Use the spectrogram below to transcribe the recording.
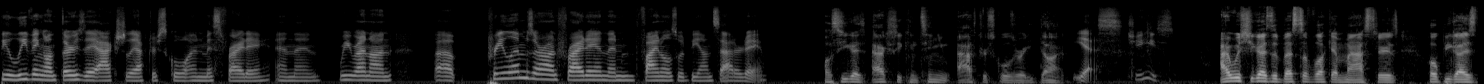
be leaving on Thursday actually after school and miss Friday, and then rerun on uh, prelims are on Friday, and then finals would be on Saturday. Oh, so you guys actually continue after school's already done. Yes. Jeez. I wish you guys the best of luck at Masters. Hope you guys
